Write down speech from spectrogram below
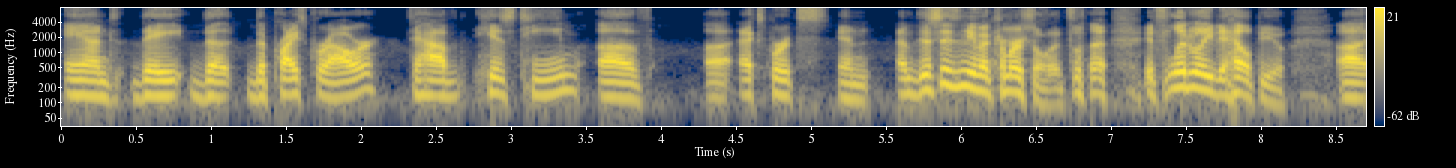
and they, the, the price per hour to have his team of uh, experts, and, and, this isn't even commercial, it's, it's literally to help you. Uh,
